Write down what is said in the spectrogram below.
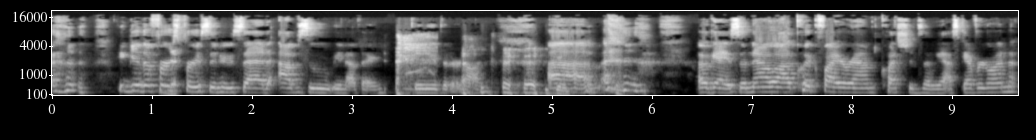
I think you're the first yeah. person who said absolutely nothing, believe it or not. um, okay, so now uh, quick fire round questions that we ask everyone.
